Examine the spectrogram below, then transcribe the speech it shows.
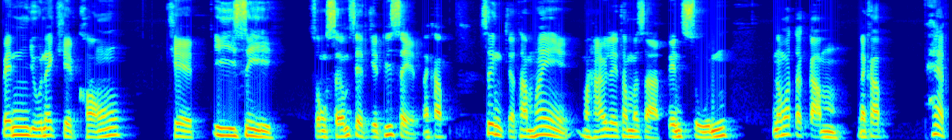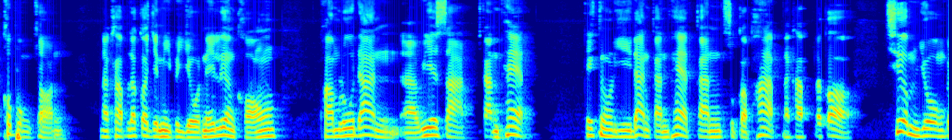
เป็นอยู่ในเขตของเขต EC ส่งเสริมเศรษฐกิจพิเศษนะครับ ซึ่งจะทำให้มหาวิทยาลัยธรรมศาสตร์เป็นศูนย์นวัตกรรมนะครับ แพทย์ครบวงจรนะครับ แล้วก็จะมีประโยชน์ในเรื่องของความรู้ด้านวิทยาศาสตร์ การแพทย์ เทคโนโลยีด้านการแพทย์การสุขภาพนะครับ แล้วก็เชื่อมโยงไป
